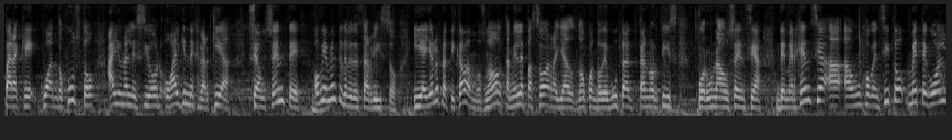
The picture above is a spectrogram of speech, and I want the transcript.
para que cuando justo hay una lesión o alguien de jerarquía se ausente, obviamente debe de estar listo. Y ayer lo platicábamos, ¿no? También le pasó a Rayados, ¿no? Cuando debuta Tan Ortiz por una ausencia de emergencia a, a un jovencito, mete gol.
